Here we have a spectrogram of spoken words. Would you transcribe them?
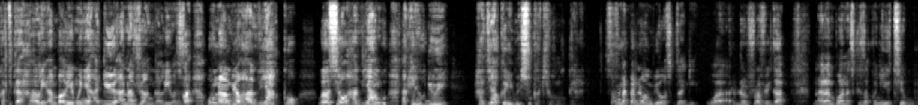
katika hali ambayo ye mwenyewe hajui anavyoangaliwa. Sasa unaambiwa hadhi yako, wewe sio hadhi yangu, lakini hujui hadhi yako imeshuka kiwango gani. Sasa napenda niwaambie wasikilizaji wa Free Africa na wale ambao wanasikiliza kwenye YouTube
